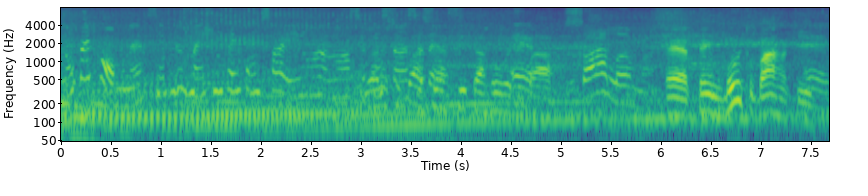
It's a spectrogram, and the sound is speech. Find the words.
não tem como, né? Simplesmente não tem como sair numa, numa circunstância dessa. fica a rua de é, barro. Só a lama. É, tem muito barro aqui. É.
